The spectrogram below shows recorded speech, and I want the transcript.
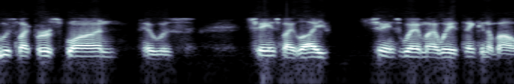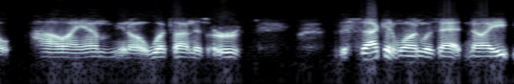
it was my first one. It was changed my life, changed way my way of thinking about how I am, you know, what's on this earth. The second one was at night,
